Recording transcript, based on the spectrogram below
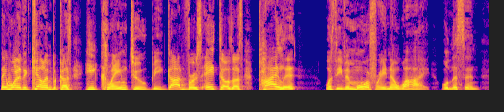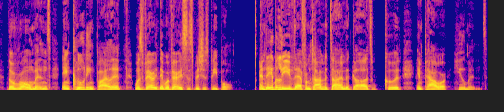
They wanted to kill him because he claimed to be God. Verse 8 tells us Pilate was even more afraid. Now, why? Well, listen, the Romans, including Pilate, was very, they were very suspicious people. And they believed that from time to time the gods could empower humans.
